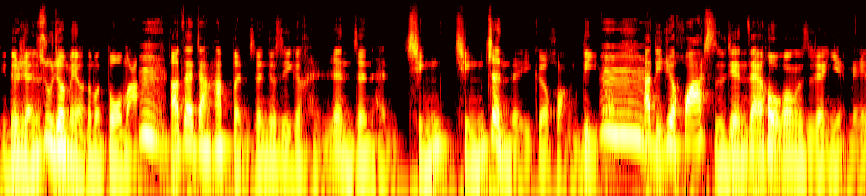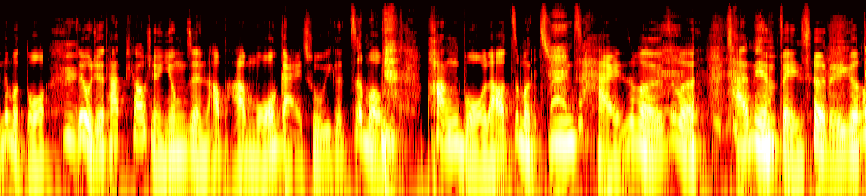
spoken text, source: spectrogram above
你的人数就没有那么多嘛，嗯，然后再加上他本身就是一个很认真、很勤勤政的一个皇帝哦，嗯、他的确花时间在后宫的时间也没那么多，嗯、所以我觉得他挑选雍正，然后把他魔改出一个这么磅礴，然后这么精彩、这么这么缠绵悱恻的一个后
